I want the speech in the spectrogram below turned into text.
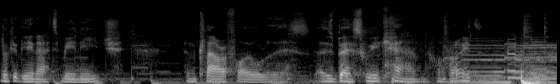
look at the anatomy in each, and clarify all of this as best we can, all right?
